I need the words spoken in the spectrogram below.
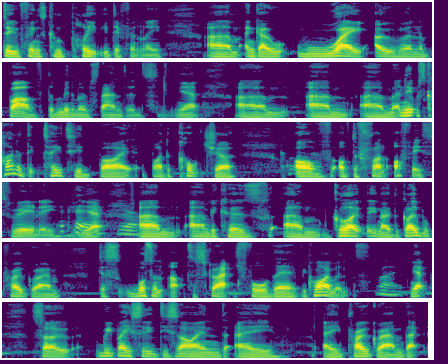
do things completely differently um, and go way over and above the minimum standards. Yeah, um, um, um, and it was kind of dictated by by the culture. Of, of the front office, really, Okay, yeah, yeah. Um, um, because um, glo- you know the global program just wasn't up to scratch for their requirements. Right. Yep. So we basically designed a a program that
